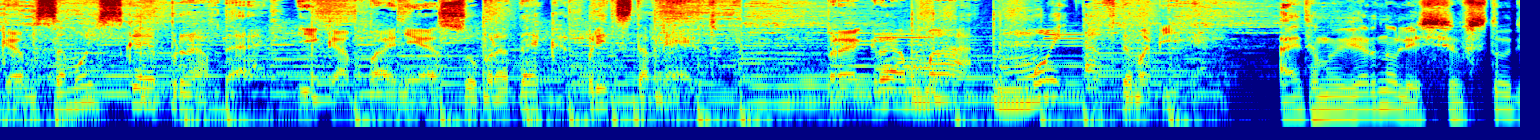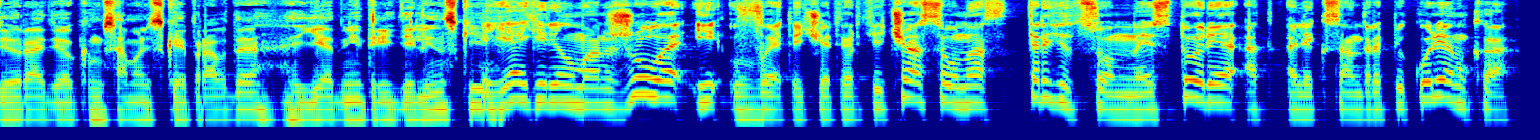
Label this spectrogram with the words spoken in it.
Комсомольская правда и компания «Супротек» представляют. Программа «Мой автомобиль». А это мы вернулись в студию радио «Комсомольская правда». Я Дмитрий Делинский. Я Кирилл Манжула, и в этой четверти часа у нас традиционная история от Александра Пикуленко.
